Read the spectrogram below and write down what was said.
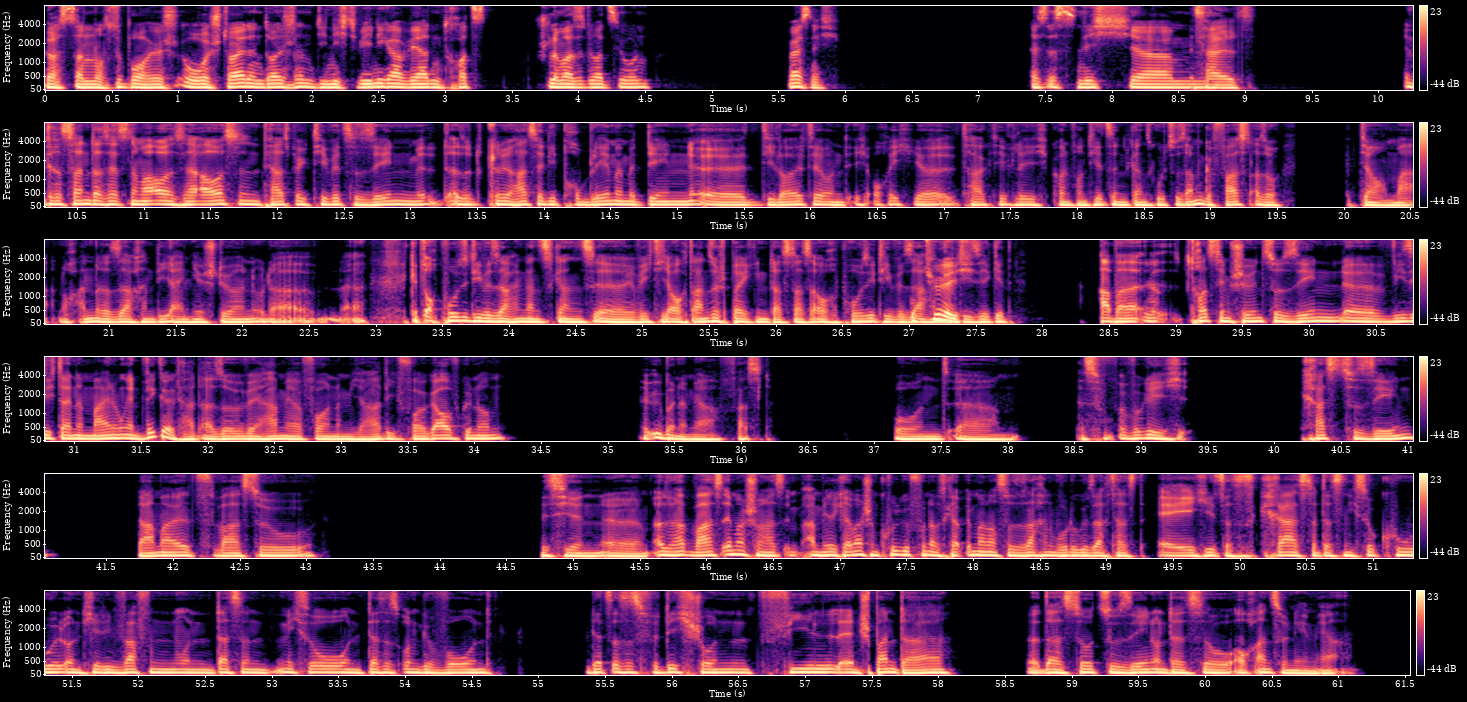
Du hast dann noch super hohe Steuern in Deutschland, die nicht weniger werden, trotz schlimmer Situationen. Ich weiß nicht. Es ist nicht. Ähm, ist halt interessant, das jetzt nochmal aus der Außenperspektive zu sehen. Mit, also du hast ja die Probleme, mit denen äh, die Leute und ich auch ich hier tagtäglich konfrontiert sind, ganz gut zusammengefasst. Also gibt ja auch mal noch andere Sachen, die einen hier stören oder äh, gibt auch positive Sachen, ganz, ganz äh, wichtig auch anzusprechen, dass das auch positive Sachen Natürlich. gibt, die es hier gibt. Aber Ja. trotzdem schön zu sehen, äh, wie sich deine Meinung entwickelt hat. Also wir haben ja vor einem Jahr die Folge aufgenommen. Über einem Jahr fast. Und ähm, es ist wirklich krass zu sehen. Damals warst du bisschen, äh, also war es immer schon, hast Amerika immer schon cool gefunden, aber es gab immer noch so Sachen, wo du gesagt hast, ey, hier ist das ist krass und das ist nicht so cool und hier die Waffen und das und nicht so und das ist ungewohnt. Und jetzt ist es für dich schon viel entspannter, das so zu sehen und das so auch anzunehmen, ja.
